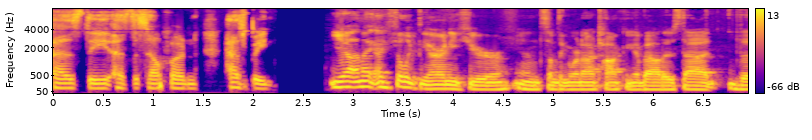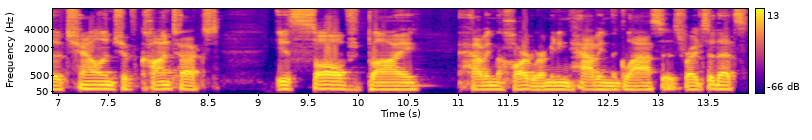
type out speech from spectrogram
as the as the cell phone has been. Yeah, and I, I, feel like the irony here, and something we're not talking about, is that the challenge of context is solved by having the hardware, meaning having the glasses, right? So that's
